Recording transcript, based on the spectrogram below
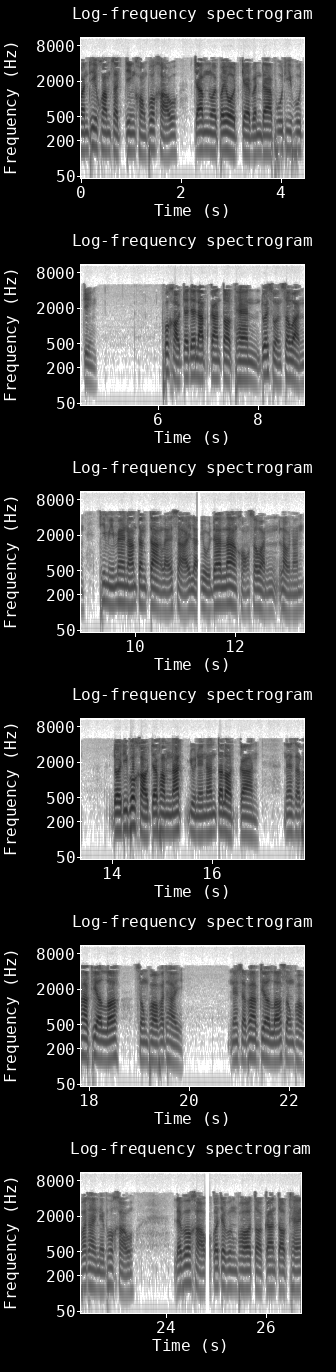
วันที่ความสัตย์จริงของพวกเขา จะอำนวยประโยชน์แก่บรรดาผู้ที่พูดจริง พวกเขาจะได้รับการตอบแทนด้วยสวนสวรรค์ที่มีแม่น้ำต่างๆ หลายสายไหลอยู่ด้านล่างของสวรรค์เหล่านั้น โดยที่พวกเขาจะพำนักอยู่ในนั้นตลอดกาล ในสภาพที่อัลลอฮ์ทรงพอพระทยัย ในสภาพที่อัลลอฮ์ทรงพอพระทัยในพวกเขา และพวกเขาก็จะพึงพอต่อการตอบแทน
